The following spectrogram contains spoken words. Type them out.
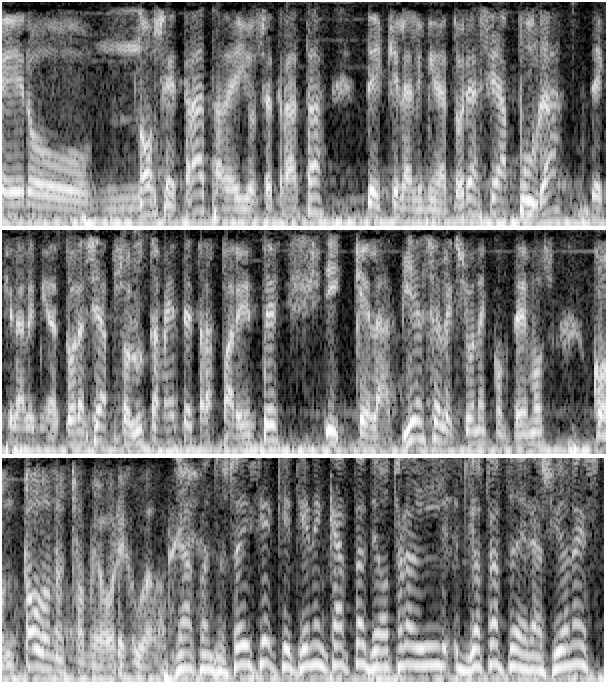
pero no se trata de ello, se trata de que la eliminatoria sea pura, de que la eliminatoria sea absolutamente transparente y que las 10 selecciones contemos con todos nuestros mejores jugadores. Ya, cuando usted dice que tienen cartas de otras de otras federaciones,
